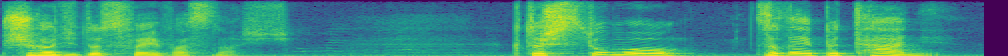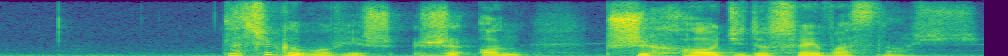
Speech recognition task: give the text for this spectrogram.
przychodzi do swojej własności. Ktoś z tłumu zadaje pytanie, dlaczego mówisz, że On przychodzi do swojej własności?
